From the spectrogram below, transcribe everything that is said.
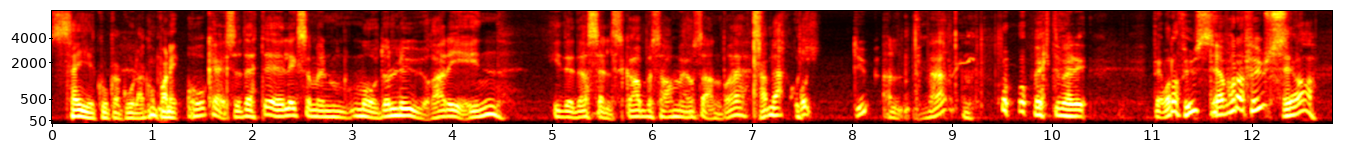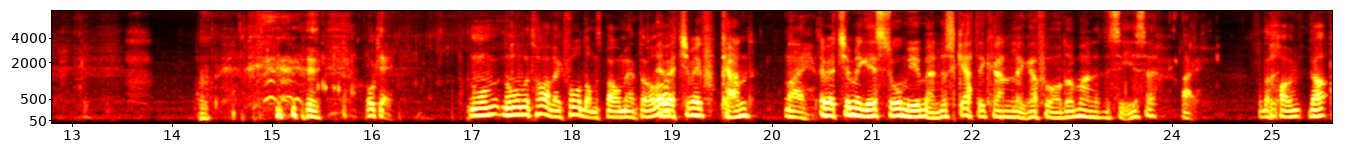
Sier Coca-Cola Company. Ok, så dette er liksom en måte å lure de inn i det der selskapet sammen med oss andre. Ja, men det- Oi, Du all verden. Fikk du med deg? det var da fus. Der var det fus. Ja. OK. Nå må, nå må vi ta vekk fordomsbarometeret Jeg vet ikke om jeg kan. Nei. Jeg vet ikke om jeg er så mye menneske at jeg kan legge fordommene til side her. Nei. For det har, det har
